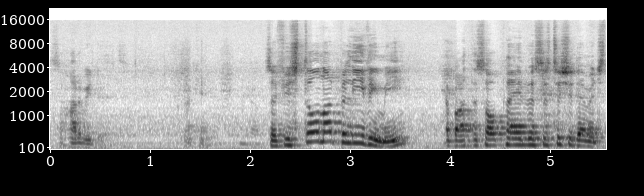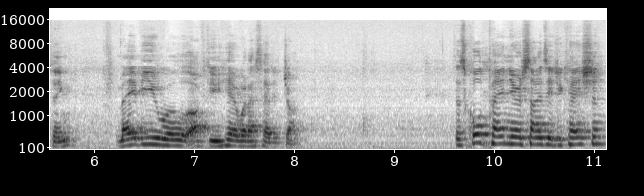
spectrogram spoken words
So, how do we do it? Okay. So, if you're still not believing me about this whole pain versus tissue damage thing, maybe you will after you hear what I say to John. So, it's called Pain Neuroscience Education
